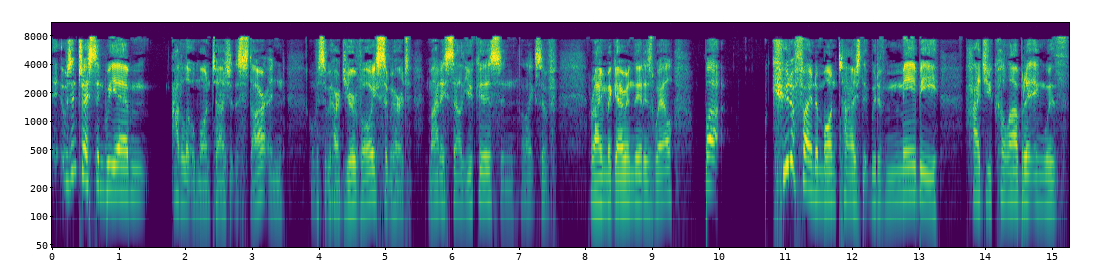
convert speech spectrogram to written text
it was interesting. We um, had a little montage at the start, and obviously we heard your voice, and we heard Marius Zaliukas and the likes of Ryan McGowan there as well. But could have found a montage that would have maybe had you collaborating with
